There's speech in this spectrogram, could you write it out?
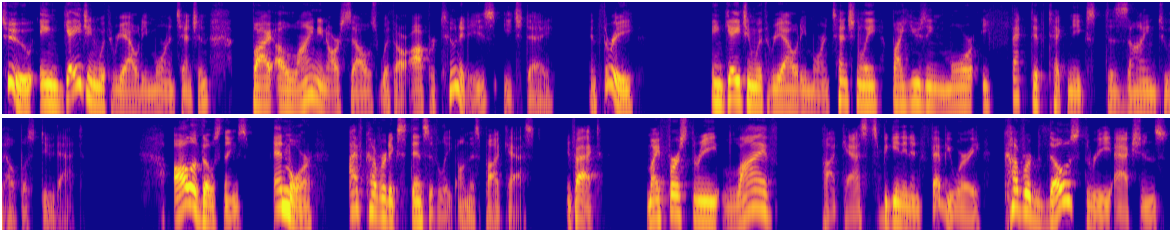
Two, engaging with reality more intention by aligning ourselves with our opportunities each day. And three, engaging with reality more intentionally by using more effective techniques designed to help us do that. All of those things and more I've covered extensively on this podcast. In fact, my first three live podcasts beginning in February covered those three actions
